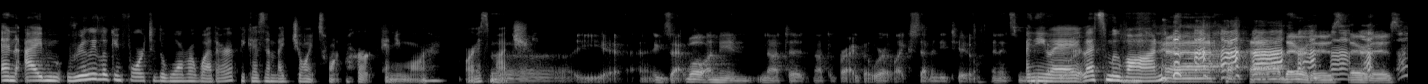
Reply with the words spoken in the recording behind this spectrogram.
And I'm really looking forward to the warmer weather because then my joints won't hurt anymore or as much. Uh, yeah, exactly. Well, I mean, not to not to brag, but we're at like 72 and it's anyway, let's move on. there it is. There it is.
